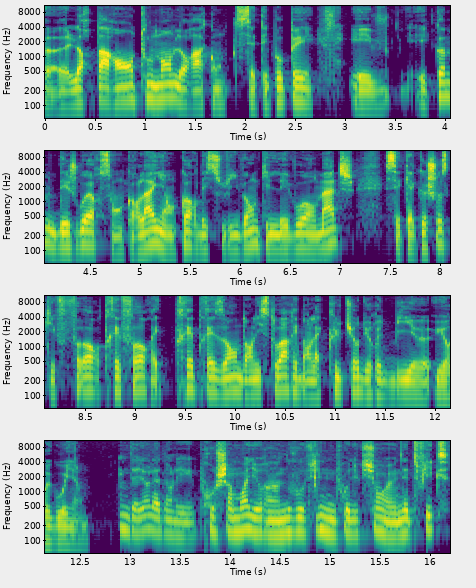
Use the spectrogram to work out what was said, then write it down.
euh, leurs parents, tout le monde leur raconte cette épopée. Et, comme des joueurs sont encore là, il y a encore des suivants qui les voient au match. C'est quelque chose qui est fort, très fort et très présent dans l'histoire et dans la culture du rugby euh, uruguayen. D'ailleurs, là, dans les prochains mois, il y aura un nouveau film, une production euh, Netflix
